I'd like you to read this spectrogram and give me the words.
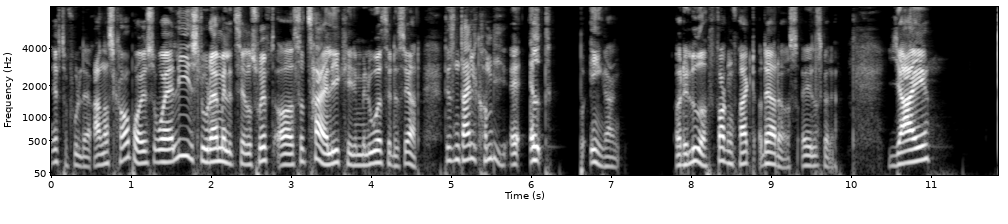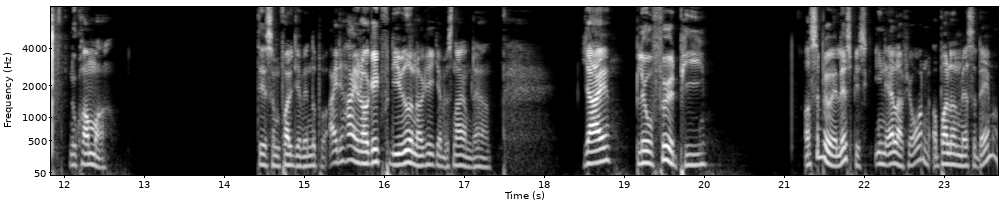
efterfulgt af Randers Cowboys, hvor jeg lige slutter af med lidt Taylor Swift, og så tager jeg lige Katie Melua til dessert. Det er sådan en dejlig kombi af alt på én gang. Og det lyder fucking frækt, og det er det også, og jeg elsker det. Jeg... Nu kommer det, som folk jeg ventet på. Ej, det har jeg nok ikke, fordi jeg ved nok ikke, at jeg vil snakke om det her. Jeg blev født pige. Og så blev jeg lesbisk i en alder af 14, og bollede en masse damer.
